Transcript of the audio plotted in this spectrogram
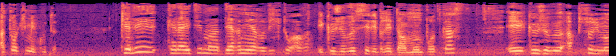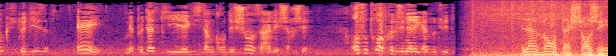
à toi qui m'écoutes quelle, est, quelle a été ma dernière victoire et que je veux célébrer dans mon podcast et que je veux absolument que tu te dises hey mais peut-être qu'il existe encore des choses à aller chercher. On se retrouve après le générique, à tout de suite. La vente a changé,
